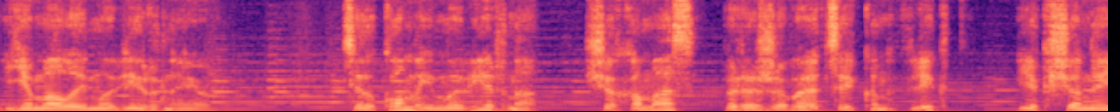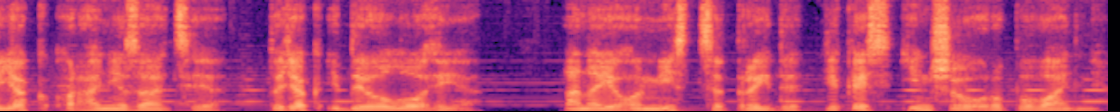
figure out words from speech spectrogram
є малоймовірною. Цілком ймовірно, що Хамас переживе цей конфлікт, якщо не як організація, то як ідеологія, а на його місце прийде якесь інше угрупування.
